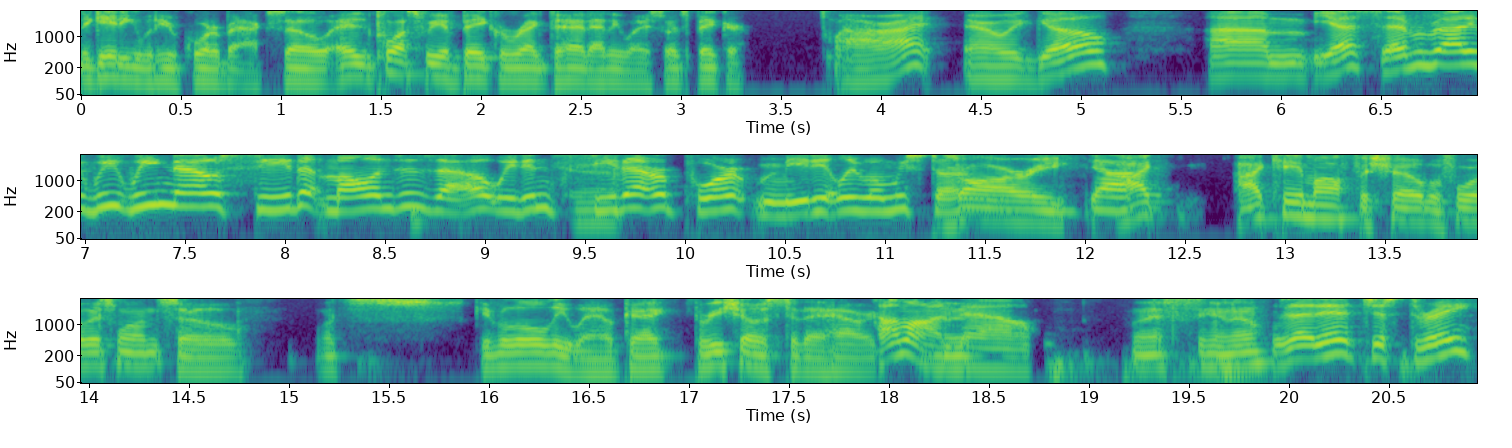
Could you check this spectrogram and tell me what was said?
negating it with your quarterback. So, and plus we have Baker ranked ahead anyway, so it's Baker. All right, there we go. Um, yes, everybody, we we now see that Mullens is out. We didn't see that report immediately when we started. Sorry, Yeah. I I came off the show before this one, so let's give a little leeway, okay? Three shows today, Howard. Come on now. Let's you know, Is that it? Just three?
